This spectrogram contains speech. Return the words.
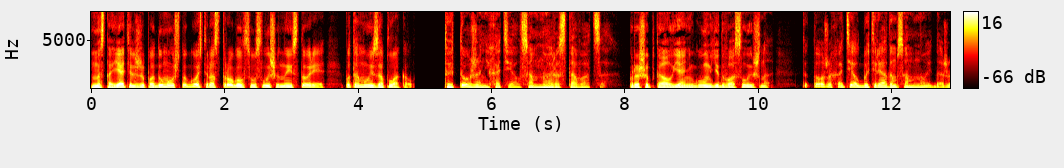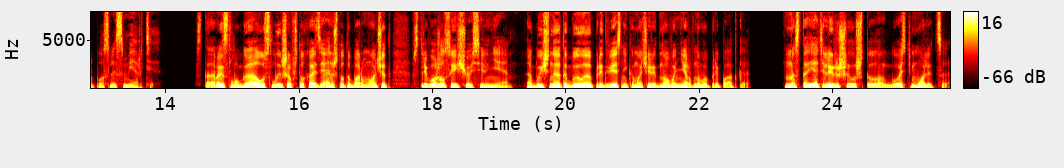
Настоятель же подумал, что гость растрогался услышанной историей, потому и заплакал. «Ты тоже не хотел со мной расставаться», — прошептал Яньгун едва слышно. «Ты тоже хотел быть рядом со мной даже после смерти». Старый слуга, услышав, что хозяин что-то бормочет, встревожился еще сильнее. Обычно это было предвестником очередного нервного припадка. Настоятель решил, что гость молится.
